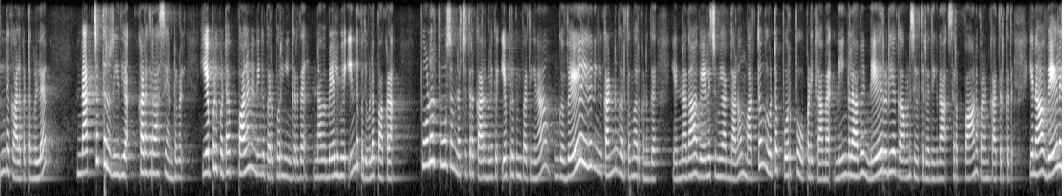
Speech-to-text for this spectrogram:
இந்த காலகட்டங்களில் நட்சத்திர ரீதியாக கடகராசி அன்பர்கள் எப்படிப்பட்ட பலனை நீங்கள் பெற போறீங்கிறத நம்ம மேலுமே இந்த பதிவில் பார்க்கலாம். புனர்பூசம் நட்சத்திரக்காரங்களுக்கு எப்படி இருக்குன்னு பார்த்தீங்கன்னா உங்கள் வேலையில் நீங்கள் கண்ணு கருத்தமாக இருக்கணுங்க. என்னதான் வேலை சுமையாக இருந்தாலும் மற்றவங்ககிட்ட பொறுப்பை ஒப்படைக்காமல் நீங்களாவே நேரடியாக கவனம் செலுத்திட்டு வந்தீங்கன்னா சிறப்பான பலன் காத்திருக்குது. ஏன்னா வேலை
